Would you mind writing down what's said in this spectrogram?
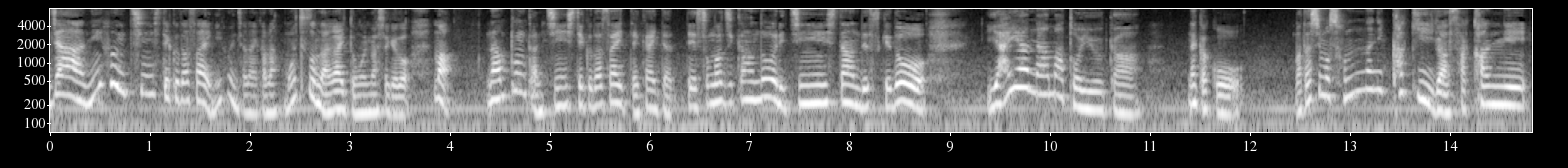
じゃあ2分チンしてください。2分じゃないかな。もうちょっと長いと思いましたけどまあ何分間チンしてくださいって書いてあってその時間通りチンしたんですけどやや生というかなんかこう私もそんなに牡蠣が盛んに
